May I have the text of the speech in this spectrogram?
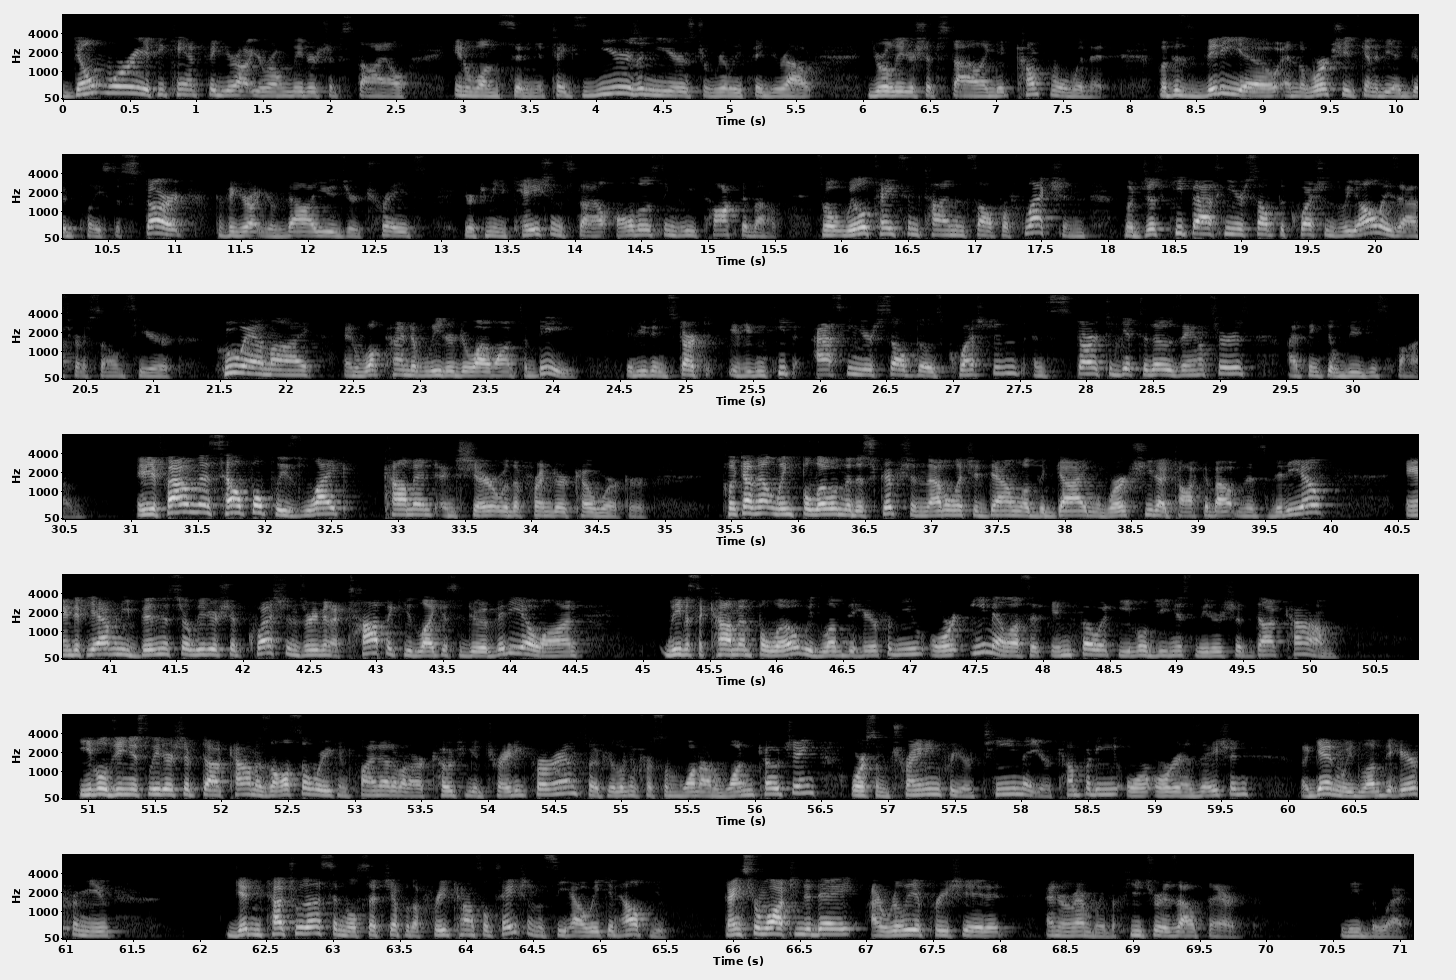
Don't worry if you can't figure out your own leadership style in one sitting. It takes years and years to really figure out your leadership style and get comfortable with it. But this video and the worksheet is going to be a good place to start to figure out your values, your traits, your communication style, all those things we talked about. So it will take some time and self-reflection, but just keep asking yourself the questions we always ask ourselves here. Who am I and what kind of leader do I want to be? If you can start to, if you can keep asking yourself those questions and start to get to those answers, I think you'll do just fine. If you found this helpful, please like, comment, and share it with a friend or coworker. Click on that link below in the description. That'll let you download the guide and worksheet I talked about in this video. And if you have any business or leadership questions or even a topic you'd like us to do a video on, leave us a comment below. We'd love to hear from you. Or email us at info at evilgeniusleadership.com. EvilGeniusLeadership.com is also where you can find out about our coaching and training program. So if you're looking for some one-on-one coaching or some training for your team at your company or organization, again, we'd love to hear from you. Get in touch with us and we'll set you up with a free consultation and see how we can help you. Thanks for watching today. I really appreciate it. And remember, the future is out there. Lead the way.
